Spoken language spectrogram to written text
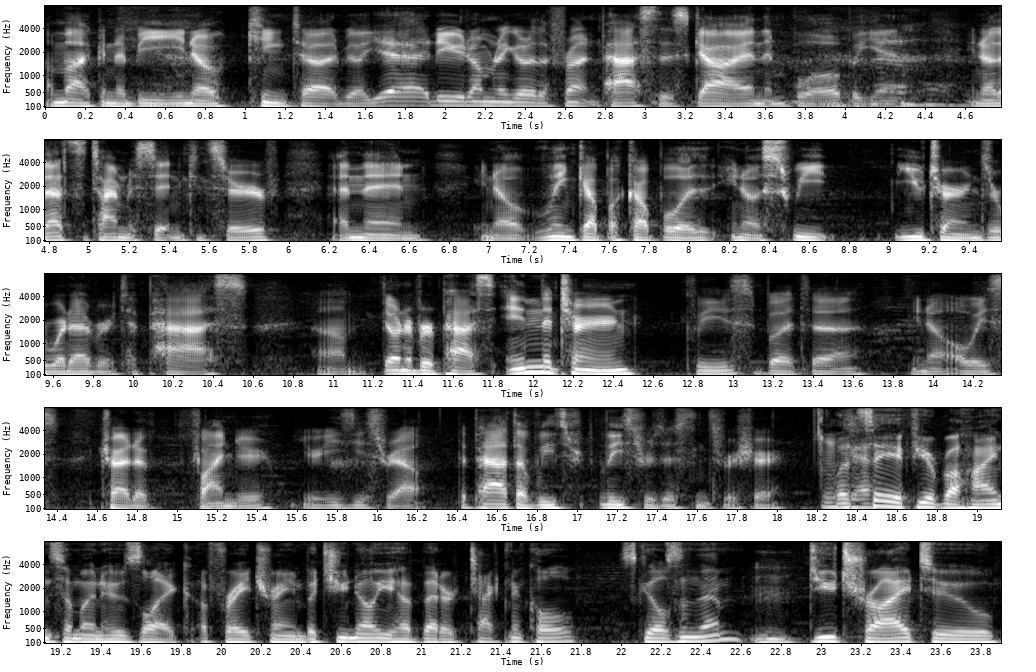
I'm not going to be, you know, King Tut, be like, yeah, dude, I'm going to go to the front and pass this guy and then blow up again. You know, that's the time to sit and conserve and then, you know, link up a couple of, you know, sweet U-turns or whatever to pass. Um, don't ever pass in the turn, please, but, uh, you know, always try to find your, your easiest route. The path of least, least resistance for sure. Okay. Let's say if you're behind someone who's like a freight train, but you know you have better technical skills than them, Mm-hmm. do you try to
